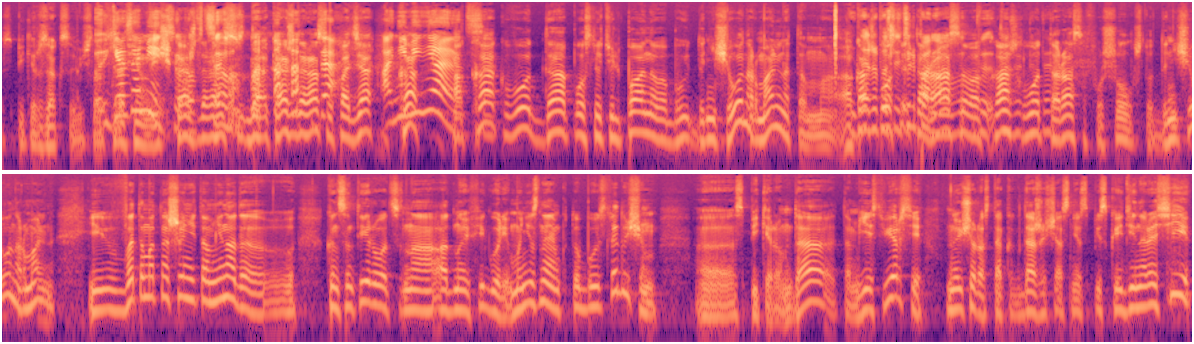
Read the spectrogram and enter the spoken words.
спикер ЗАГСа Вячеслав Я заметила, каждый раз, да, каждый раз уходя. Они как, меняются. А как вот, да, после Тюльпанова будет, да ничего, нормально там. А как после, Тарасова, как вот. Тарасов ушел, что, да ничего, нормально. И в этом отношении там не надо э, концентрироваться на одной фигуре. Мы не знаем, кто будет следующим э, спикером, да, там есть версии, но еще раз, так как даже сейчас нет списка Единой России,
